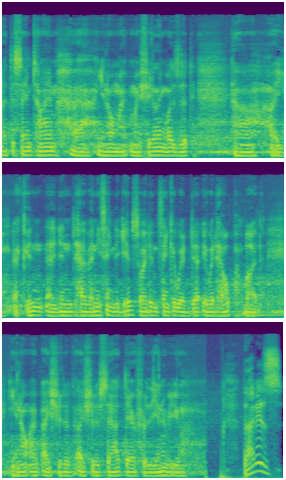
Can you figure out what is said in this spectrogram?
at the same time, uh, you know, my, my feeling was that Uh, I, I couldn't, I didn't have anything to give, so I didn't think it would it would help. But you know, I, I should have I should have sat there for the interview. That is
